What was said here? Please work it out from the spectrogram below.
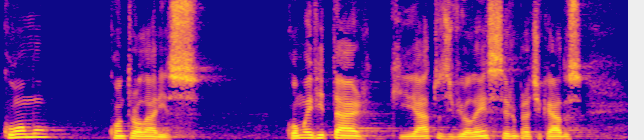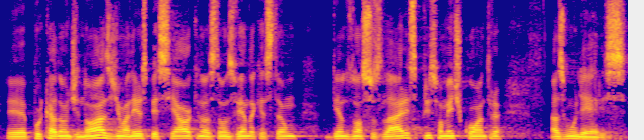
Como controlar isso? Como evitar que atos de violência sejam praticados eh, por cada um de nós, de maneira especial, aqui nós estamos vendo a questão dentro dos nossos lares, principalmente contra as mulheres.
